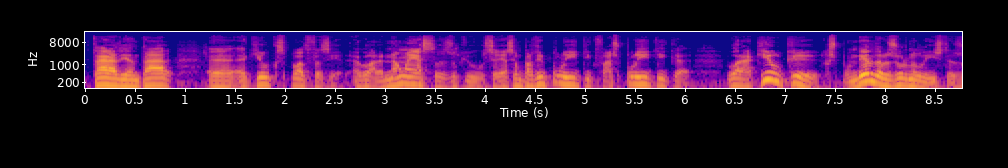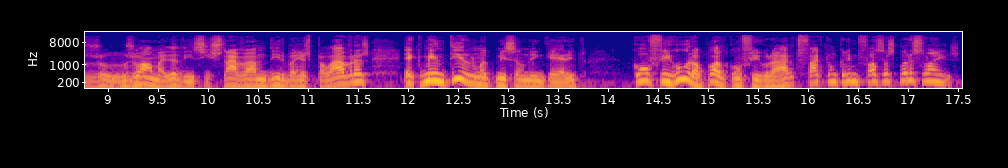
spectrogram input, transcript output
estar a adiantar uh, aquilo que se pode fazer. Agora, não essas, o que o CS é um partido político, faz política... Agora, aquilo que, respondendo aos jornalistas, o João Almeida disse, e estava a medir bem as palavras, é que mentir numa comissão de inquérito configura ou pode configurar, de facto, um crime de falsas declarações.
